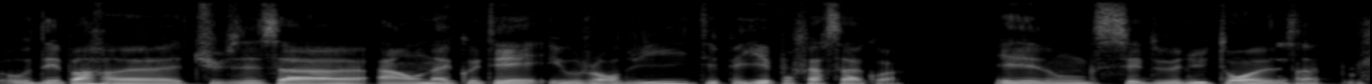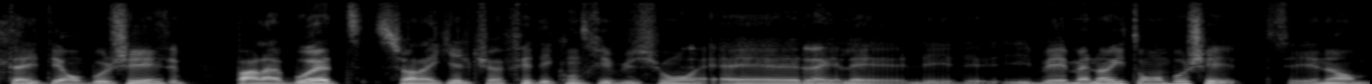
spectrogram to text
au départ, euh, tu faisais ça à, en à côté et aujourd'hui, tu es payé pour faire ça. quoi. Et donc, c'est devenu ton. Tu as été embauché par la boîte sur laquelle tu as fait des contributions et, ben, maintenant, ils t'ont embauché. C'est énorme.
